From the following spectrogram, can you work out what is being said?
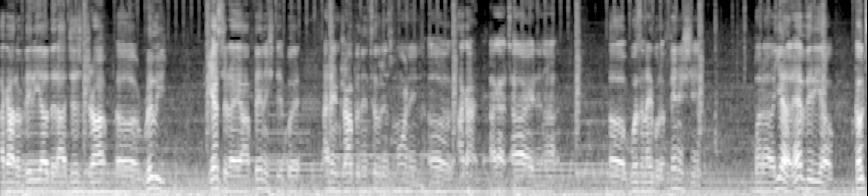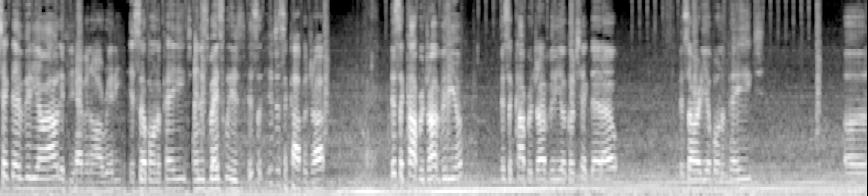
I got a video that I just dropped. Uh, really, yesterday I finished it, but I didn't drop it until this morning. Uh, I got I got tired and I uh, wasn't able to finish it. But uh, yeah, that video Go check that video out if you haven't already. It's up on the page. And it's basically, it's, it's, a, it's just a cop or drop. It's a cop or drop video. It's a cop or drop video. Go check that out. It's already up on the page. Uh,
